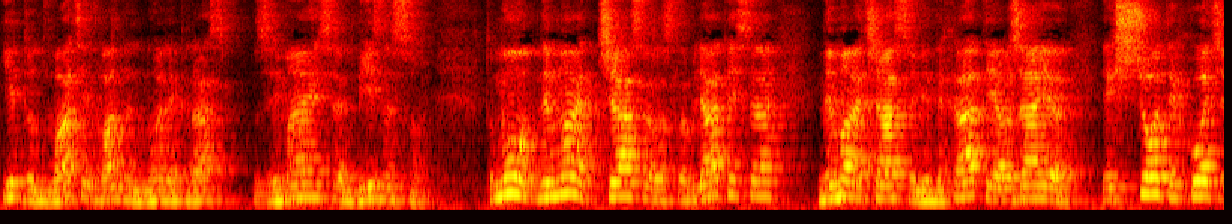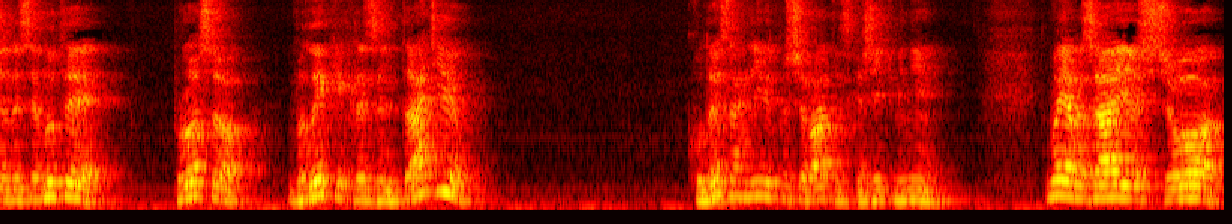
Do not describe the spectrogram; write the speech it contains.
і до 22.00 якраз займаюся бізнесом. Тому нема часу розслаблятися, нема часу віддихати. Я вважаю, якщо ти хочеш досягнути просто великих результатів, коли взагалі відпочивати, скажіть мені. Тому я вважаю, що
